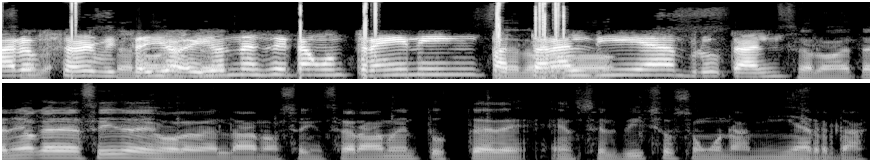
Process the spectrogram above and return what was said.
out of service. se lo Ellos, he- ellos necesitan un training para estar lo- al día brutal. Se los he tenido que decir digo, de verdad, no, sinceramente ustedes en servicio son una mierda.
